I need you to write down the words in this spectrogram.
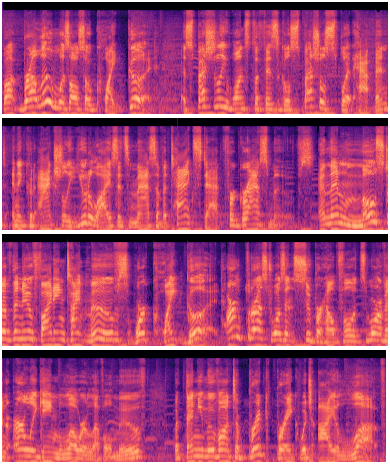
But Breloom was also quite good especially once the physical special split happened and it could actually utilize its massive attack stat for grass moves. And then most of the new fighting type moves were quite good. Arm Thrust wasn't super helpful, it's more of an early game lower level move, but then you move on to Brick Break, which I love,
